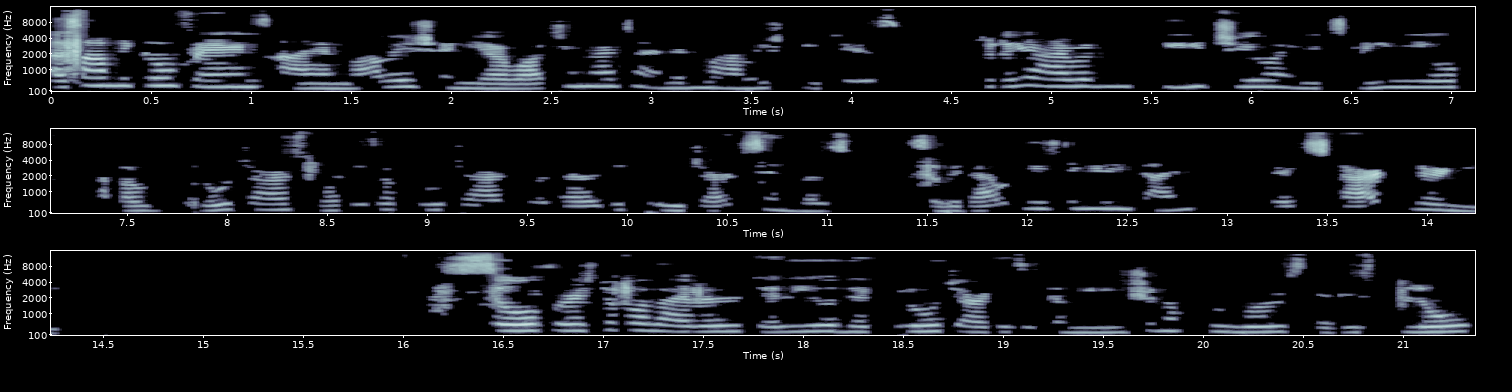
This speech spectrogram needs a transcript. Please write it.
Assalamualaikum friends, I am Mahwish and you are watching my channel Mahwish Teaches. Today I will teach you and explain you about flowcharts, what is a flowchart, what are the flowchart symbols. So without wasting any time, let's start learning. So first of all I will tell you that flowchart is a combination of two words that is flow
